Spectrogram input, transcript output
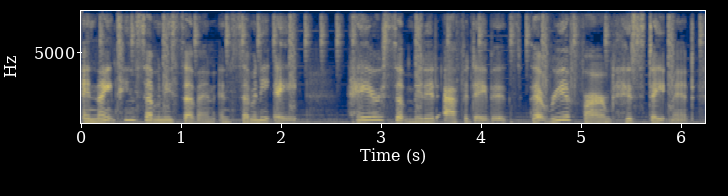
In 1977 and 78, Hayer submitted affidavits that reaffirmed his statement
